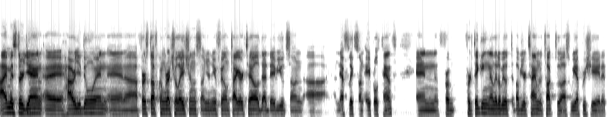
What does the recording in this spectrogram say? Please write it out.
Hi, Mr. Yang. Uh, how are you doing? And uh, first off, congratulations on your new film, Tiger Tail, that debuts on uh, Netflix on April 10th. And from for taking a little bit of your time to talk to us, we appreciate it.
